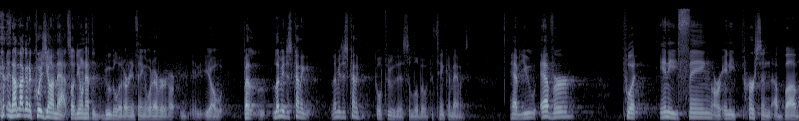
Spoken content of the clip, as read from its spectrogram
and I'm not going to quiz you on that, so you don't have to Google it or anything or whatever, or, you know. But let me just kind of let me just kind of go through this a little bit with the Ten Commandments. Have you ever put anything or any person above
